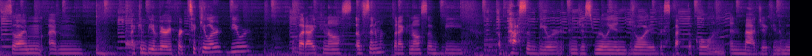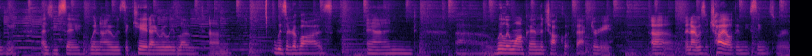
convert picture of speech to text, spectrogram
so I'm, I'm, I can be a very particular viewer, but I can also, of cinema, but I can also be passive viewer and just really enjoy the spectacle and, and, magic in a movie. As you say, when I was a kid, I really loved um, Wizard of Oz and uh, Willy Wonka and the Chocolate Factory. Uh, and I was a child and these things were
